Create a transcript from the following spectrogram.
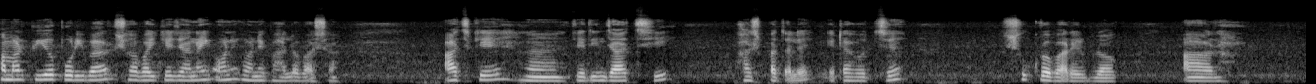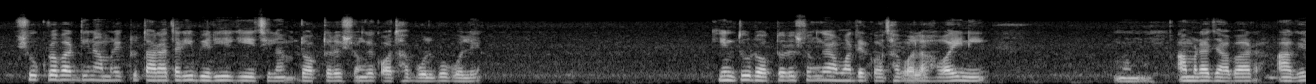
আমার প্রিয় পরিবার সবাইকে জানাই অনেক অনেক ভালোবাসা। আজকে যেদিন যাচ্ছি হাসপাতালে, এটা হচ্ছে শুক্রবারের ব্লগ। আর শুক্রবার দিন আমরা একটু তাড়াতাড়ি বেরিয়ে গিয়েছিলাম, ডক্টরের সঙ্গে কথা বলব বলে। কিন্তু ডক্টরের সঙ্গে আমাদের কথা বলা হয়নি। আমরা যাবার আগে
